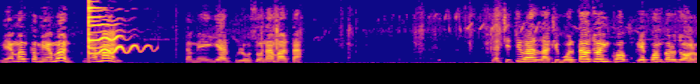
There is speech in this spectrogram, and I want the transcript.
મેમલ કે મેમન? મહેમાન તમે યાર લોસો ના મારતા. ચેટલી વાર લાગશે બોલતા આવજો અહીં કોમ એક કોમ કરો જોડો.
